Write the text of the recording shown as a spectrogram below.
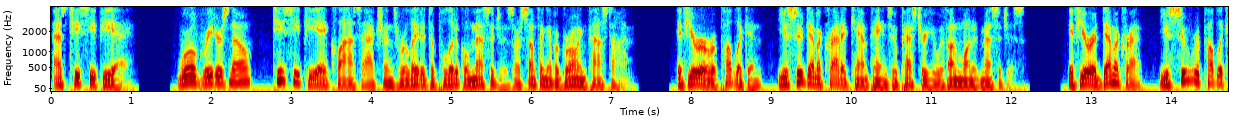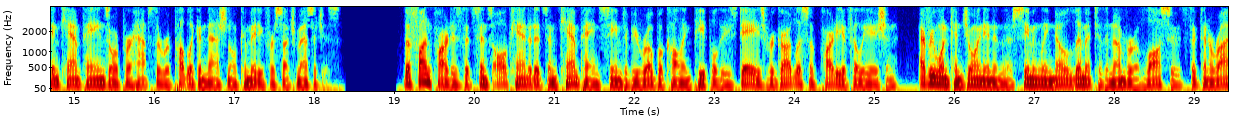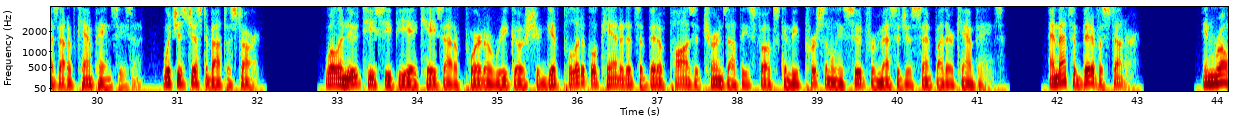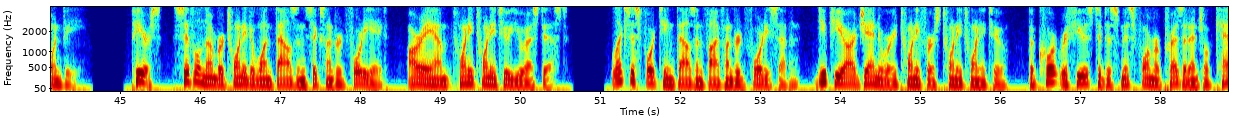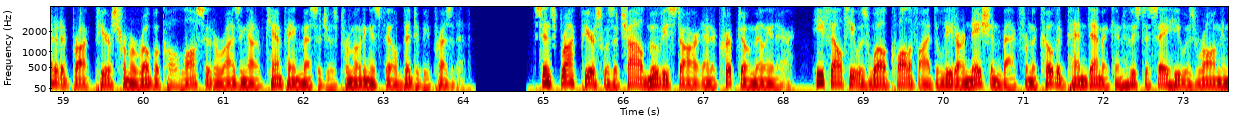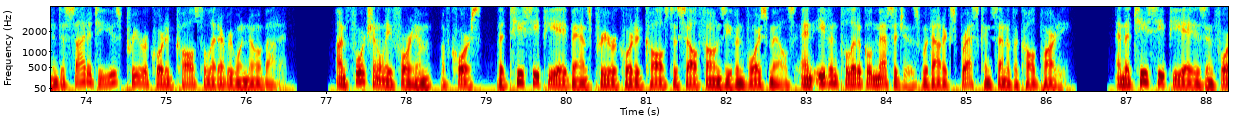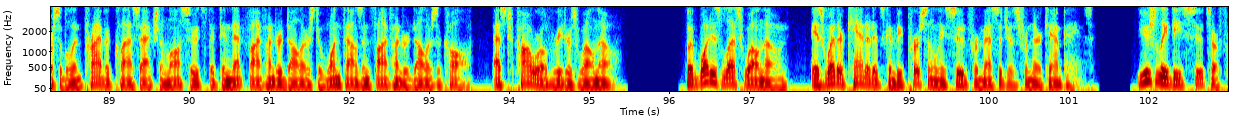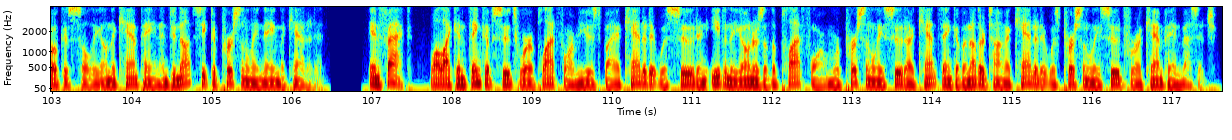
As TCPA. World readers know, TCPA class actions related to political messages are something of a growing pastime. If you're a Republican, you sue Democratic campaigns who pester you with unwanted messages. If you're a Democrat, you sue Republican campaigns or perhaps the Republican National Committee for such messages. The fun part is that since all candidates and campaigns seem to be robocalling people these days, regardless of party affiliation, everyone can join in and there's seemingly no limit to the number of lawsuits that can arise out of campaign season, which is just about to start. Well, a new TCPA case out of Puerto Rico should give political candidates a bit of pause. It turns out these folks can be personally sued for messages sent by their campaigns. And that's a bit of a stunner. In Rowan v. Pierce, Civil Number 20 to 1648, RAM 2022 U.S. Dist. LEXIS 14547, DPR January 21, 2022 the court refused to dismiss former presidential candidate Brock Pierce from a robocall lawsuit arising out of campaign messages promoting his failed bid to be president. Since Brock Pierce was a child movie star and a crypto millionaire, he felt he was well qualified to lead our nation back from the COVID pandemic, and who's to say he was wrong, and decided to use pre recorded calls to let everyone know about it. Unfortunately for him, of course, the TCPA bans pre recorded calls to cell phones, even voicemails, and even political messages without express consent of the called party. And the TCPA is enforceable in private class action lawsuits that can net $500 to $1,500 a call, as TCPA World readers well know. But what is less well known is whether candidates can be personally sued for messages from their campaigns. Usually, these suits are focused solely on the campaign and do not seek to personally name the candidate. In fact, while I can think of suits where a platform used by a candidate was sued and even the owners of the platform were personally sued, I can't think of another time a candidate was personally sued for a campaign message.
